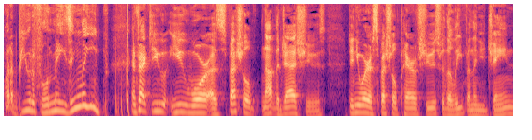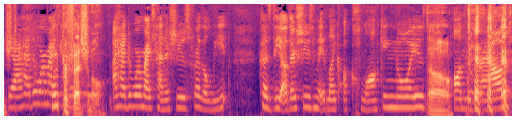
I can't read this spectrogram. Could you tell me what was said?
What a beautiful, amazing leap! In fact, you you wore a special, not the jazz shoes. Didn't you wear a special pair of shoes for the leap, and then you changed? Yeah, I had to wear my. What a professional. shoes. I had to wear my tennis shoes for the leap because the other shoes made like a clonking noise Oh. on the ground,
